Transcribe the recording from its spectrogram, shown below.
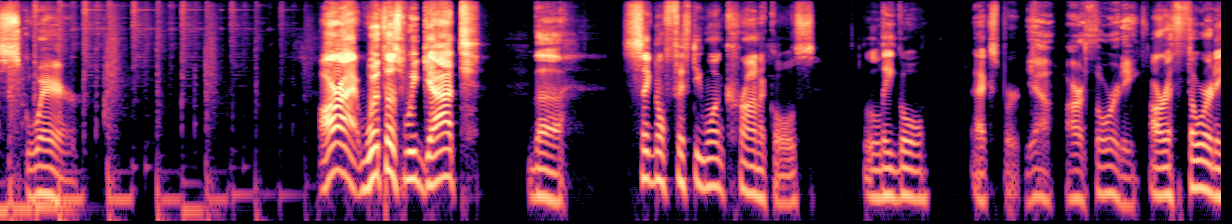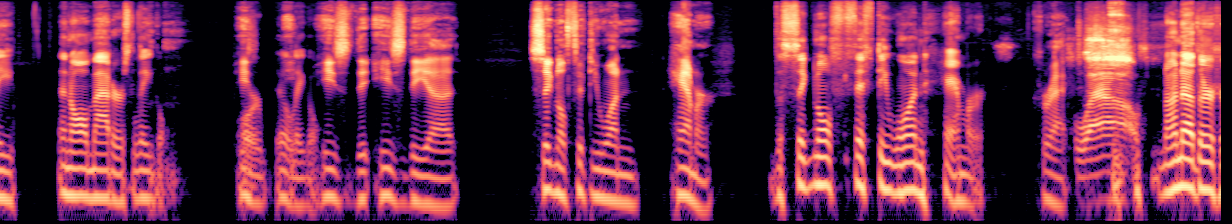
square. All right, with us we got the Signal 51 Chronicles legal expert, Yeah, our authority. our authority in all matters legal He's- or illegal. He's the he's the uh, Signal 51 hammer. the Signal 51 Hammer, Correct. Wow. none other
